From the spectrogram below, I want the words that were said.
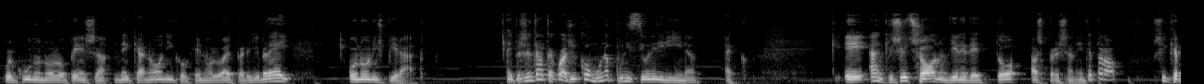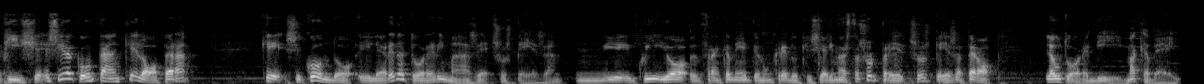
qualcuno non lo pensa né canonico che non lo è per gli ebrei o non ispirato. È presentata quasi come una punizione divina, ecco. E anche se ciò non viene detto espressamente, però si capisce e si racconta anche l'opera che secondo il redattore rimase sospesa. Mm, qui io francamente non credo che sia rimasta sospesa, però l'autore di Maccabei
